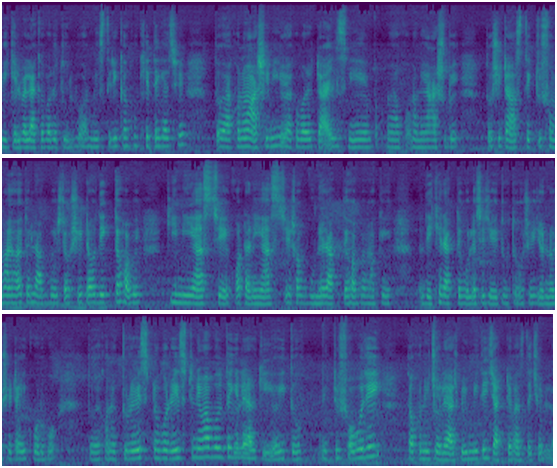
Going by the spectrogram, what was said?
বিকেলবেলা একেবারে তুলবো। আর মিস্ত্রি কাকু খেতে গেছে, তো এখনও আসেনি, একেবারে টাইলস নিয়ে মানে আসবে। তো সেটা আসতে একটু সময় হয়তো লাগবে, সেটাও দেখতে হবে, কি নিয়ে আসছে, কটা নিয়ে আসছে, সব গুনে রাখতে হবে, আমাকে দেখে রাখতে বলেছে যেহেতু, তো সেই জন্য সেটাই করব। তো এখন একটু রেস্ট নেব। রেস্ট নেওয়া বলতে গেলে আর কি, ওই তো, একটু সহজেই তখনই চলে আসবে। এমনিতেই চারটে বাজতে চলল।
